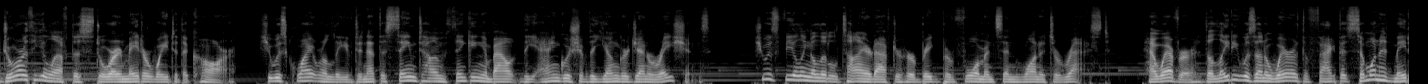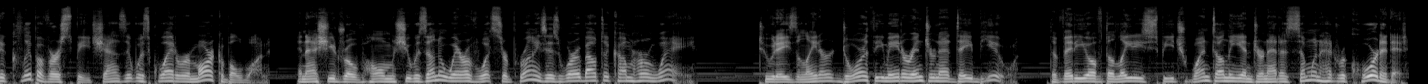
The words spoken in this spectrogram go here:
Dorothy left the store and made her way to the car. She was quite relieved and at the same time thinking about the anguish of the younger generations. She was feeling a little tired after her big performance and wanted to rest. However, the lady was unaware of the fact that someone had made a clip of her speech as it was quite a remarkable one, and as she drove home, she was unaware of what surprises were about to come her way. Two days later, Dorothy made her internet debut. The video of the lady's speech went on the internet as someone had recorded it,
